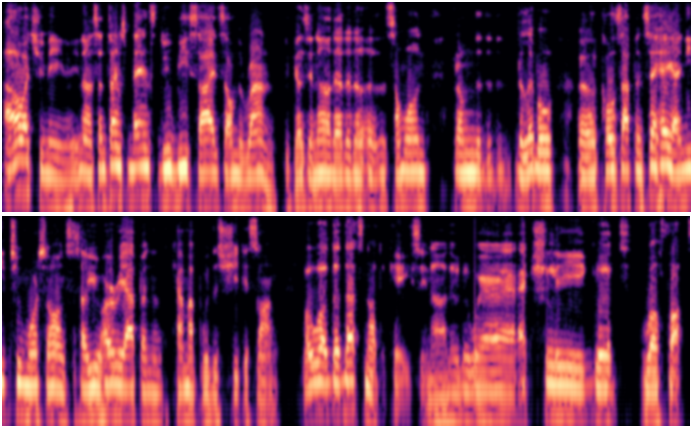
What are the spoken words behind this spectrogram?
I know what you mean. You know, sometimes bands do B sides on the run because you know that uh, someone from the, the, the label uh, calls up and say, "Hey, I need two more songs," so you hurry up and come up with a shitty song. Well, well, that, that's not the case. You know, they, they were actually good, well thought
